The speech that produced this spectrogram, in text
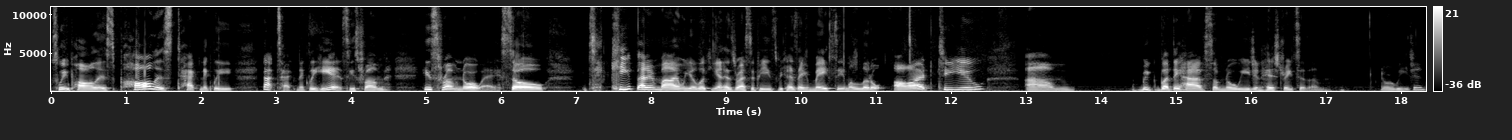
Sweet Paul is Paul is technically not technically he is he's from he's from Norway. So keep that in mind when you're looking at his recipes because they may seem a little odd to you. Um, but they have some Norwegian history to them. Norwegian?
